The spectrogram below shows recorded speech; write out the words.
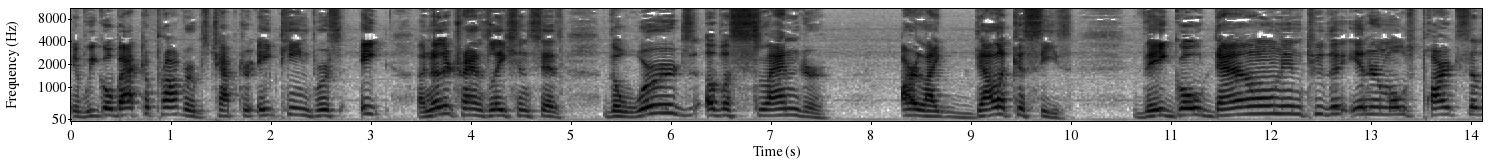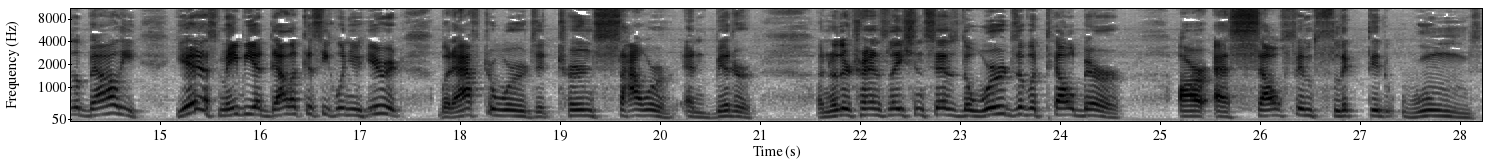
if we go back to Proverbs chapter 18, verse 8, another translation says, The words of a slander are like delicacies they go down into the innermost parts of the belly. Yes, maybe a delicacy when you hear it, but afterwards it turns sour and bitter. Another translation says the words of a talebearer are as self inflicted wounds.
